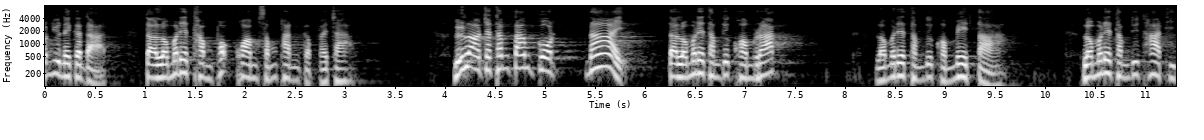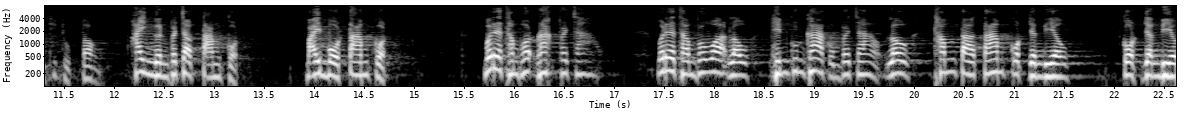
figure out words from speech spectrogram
รอยู่ในกระดาษ แต่เราไม่ได้ทำเพราะความสัมพันธ์กับพระเจ้า หรือเราอาจจะทำตามกฎได้ แต่เราไม่ได้ทำด้วยความรัก เราไม่ได้ทำด้วยความเมตตา เราไม่ได้ทำด้วยท่าทีที่ถูกต้อง ให้เงินพระเจ้าตามกฎ ไปโบสถ์ตามกฎ ไม่ได้ทำเพราะรักพระเจ้า ไม่ได้ทำเพราะว่าเราเห็นคุณค่าของพระเจ้า เราทำตาตามกฎอย่างเดียว กฎอย่างเดียว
